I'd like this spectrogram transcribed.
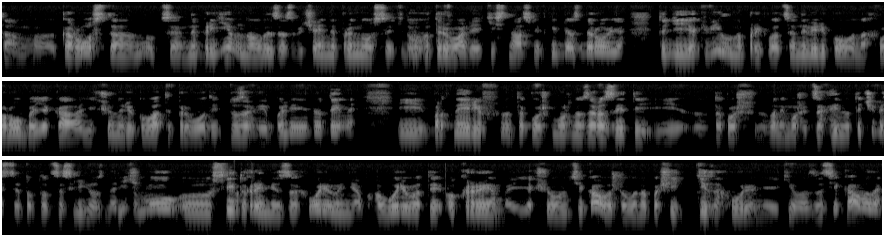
там е, короста. Ну це неприємно, але зазвичай не приносить довготривалі якісь наслідки для здоров'я. Тоді як ВІЛ, наприклад, це невилікована хвороба, яка, якщо не лікувати, приводить до загибелі людини, і партнерів також можна заразити, і е, також вони можуть загинути через це. Тобто це серйозна річ. Тому е, слід окремі захворювання обговорювати окремо. Якщо вам цікаво, то ви напишіть ті захворювання, які вас зацікавили.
